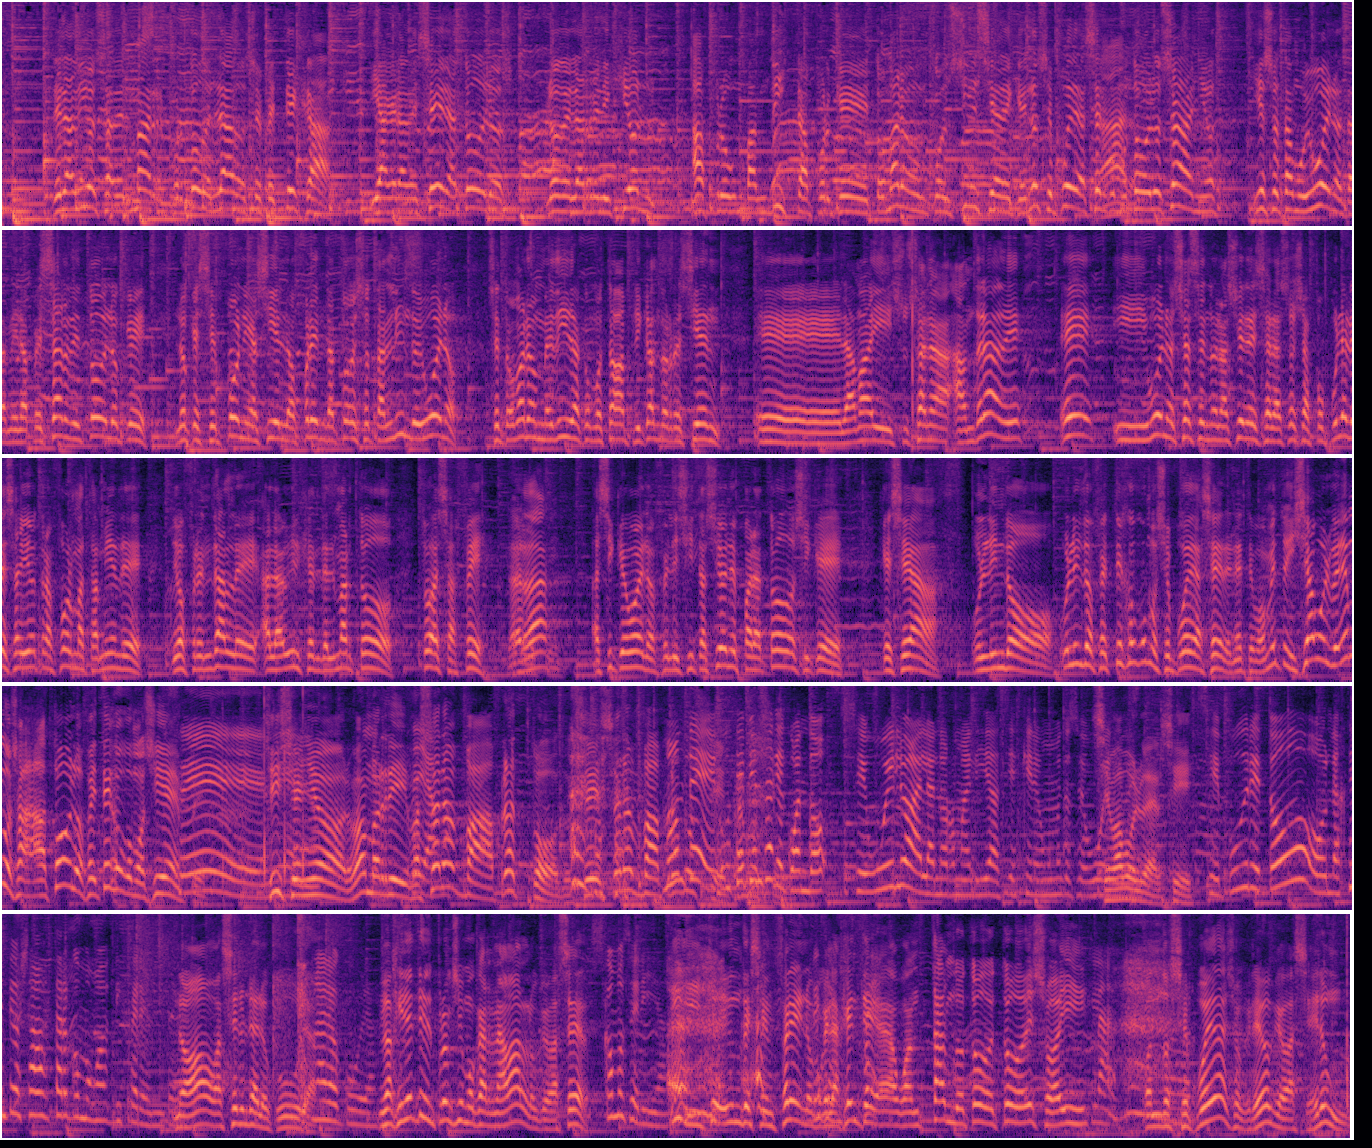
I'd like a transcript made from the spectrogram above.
de la diosa del mar. Por todos lados se festeja y agradecer a todos los, los de la religión afroumbandista porque tomaron conciencia de que no se puede hacer como todos los años. Y eso está muy bueno también, a pesar de todo lo que, lo que se pone así en la ofrenda, todo eso tan lindo y bueno, se tomaron medidas como estaba explicando recién eh, la May Susana Andrade. Eh, y bueno, se hacen donaciones a las ollas populares. Hay otras formas también de, de ofrendarle a la Virgen del Mar todo, toda esa fe, Claro ¿verdad? que sí. Así que bueno, felicitaciones para todos y que, que sea un lindo, un lindo festejo como se puede hacer en este momento. Y ya volveremos a, a todos los festejos como siempre. Sí, señor. Vamos arriba. Sí, Saravá para todos. ¿eh? Saravá para Monte. ¿usted piensa que cuando se vuelva a la normalidad, si es que en algún momento se vuelve... Se va a volver, sí. ¿Se pudre todo o la gente ya va a estar como diferente? No, va a ser una locura. Una locura. Imagínate el próximo carnaval lo que va a ser. ¿Cómo sería? Y un desenfreno, porque la gente aguantando todo, todo eso ahí. Claro. Cuando se pueda, yo creo que va a ser un...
